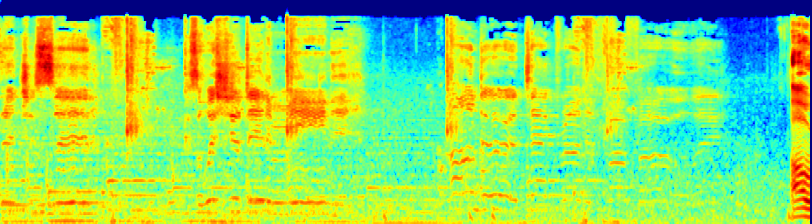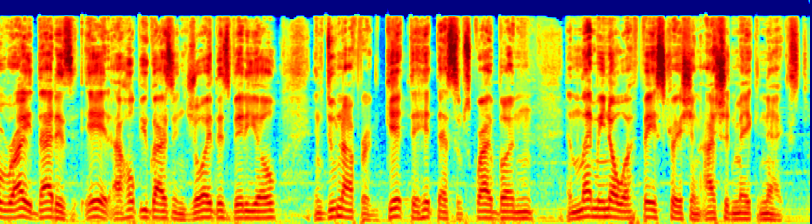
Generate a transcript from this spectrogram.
that you said. Cause I wish you didn't mean it. Alright, that is it. I hope you guys enjoyed this video. And do not forget to hit that subscribe button. And let me know what face creation I should make next.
